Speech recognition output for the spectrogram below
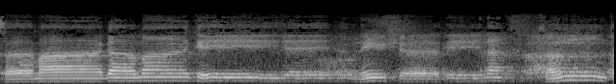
સમાગમ સંત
